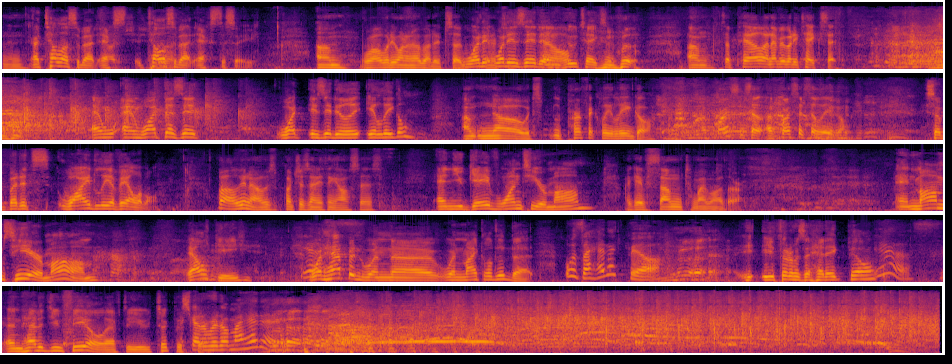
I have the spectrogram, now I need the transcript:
And, Uh, tell us about ex- tell us about ecstasy. um, well, what do you want to know about it? It's a, What, i- it's what a it and pill. who takes it? um, it's a pill, and everybody takes it. and and what does it? What is it Ill- illegal? Um, no, it's perfectly legal. of course, it's of course it's illegal. So, but it's widely available. Well, you know, as much as anything else is. And you gave one to your mom, I gave some to my mother. and mom's here. Mom, Elke. What happened when uh, when Michael did that? It was a headache pill. You, you thought it was a headache pill? Yes. And how did you feel after you took this Got pill? rid of my headache.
